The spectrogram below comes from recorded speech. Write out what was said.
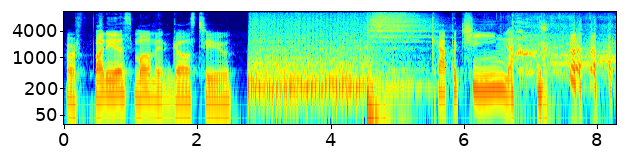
for funniest moment goes to Cappuccino.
